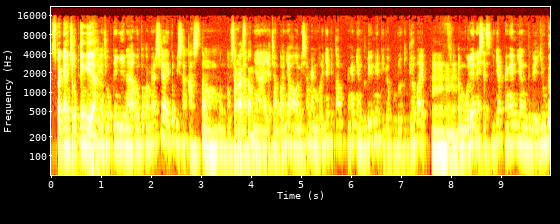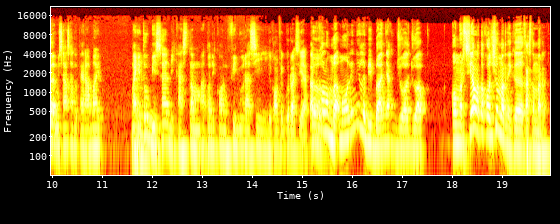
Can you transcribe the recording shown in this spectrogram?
spek yang cukup tinggi ya? Spek yang cukup tinggi. Nah, untuk komersial itu bisa custom untuk Bisa custom. produknya. Ya contohnya kalau misalnya memorinya kita pengen yang gede nih 32 GB. Hmm. Kemudian SSD-nya pengen yang gede juga misalnya 1 terabyte. Nah, Hmm. itu bisa di custom atau dikonfigurasi. Dikonfigurasi ya. Tapi kalau Mbak Molly ini lebih banyak jual-jual komersial atau consumer nih ke customer?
